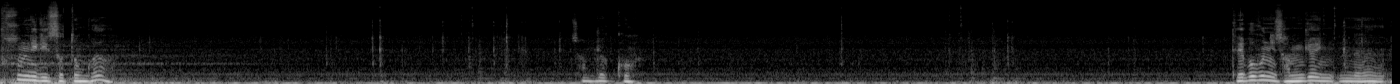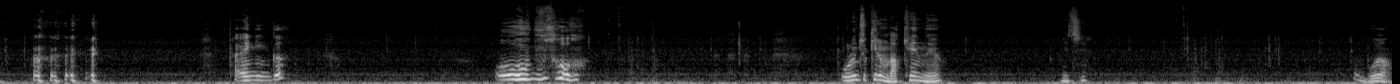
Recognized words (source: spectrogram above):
무슨 일이 있었던 거야? 잠겼고 대부분이 잠겨 있네. 다행인가? 어우 무서워. 오른쪽 길은 막혀 있네요. 왜지? 어 뭐야?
